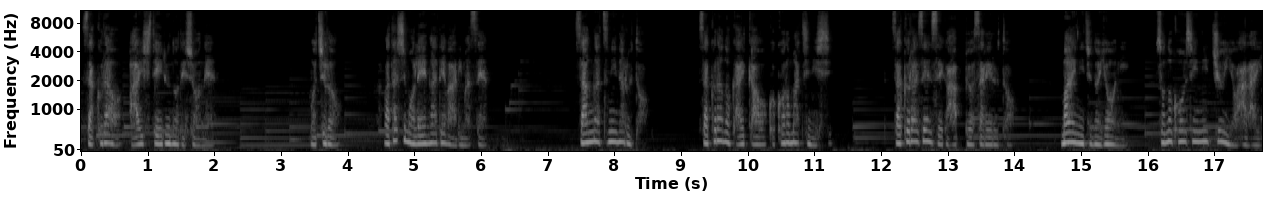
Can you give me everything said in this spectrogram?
桜を愛しているのでしょうね。もちろん、私も例外ではありません。3月になると、桜の開花を心待ちにし、桜前線が発表されると、毎日のようにその更新に注意を払い、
